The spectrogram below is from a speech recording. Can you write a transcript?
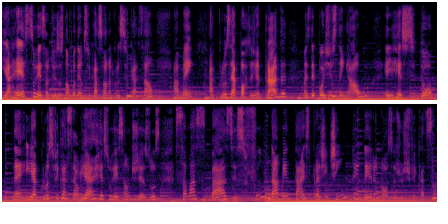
e a ressurreição de Jesus, não podemos ficar só na crucificação, amém? A cruz é a porta de entrada, mas depois disso tem algo. Ele ressuscitou, né? E a crucificação e a ressurreição de Jesus são as bases fundamentais para a gente entender a nossa justificação.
